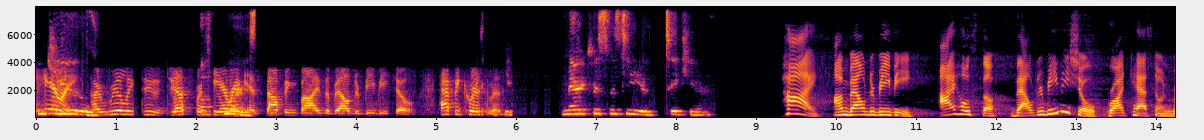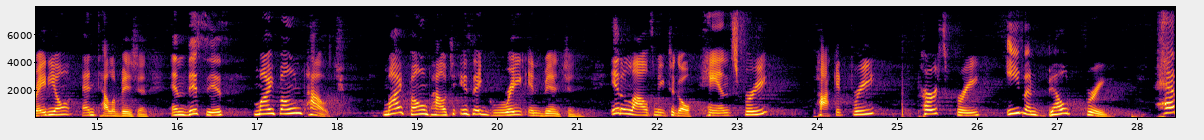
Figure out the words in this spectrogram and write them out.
caring. I really do, just for of caring course. and stopping by the Valder Beebe Show. Happy Christmas. Merry Christmas to you. Take care. Hi, I'm Valder Beebe. I host the Valder Beebe Show, broadcast on radio and television. And this is my phone pouch. My phone pouch is a great invention. It allows me to go hands free, pocket free, purse free, even belt free. Head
